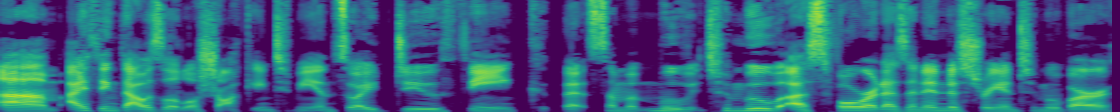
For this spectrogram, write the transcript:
Um, I think that was a little shocking to me, and so I do think that some move to move us forward as an industry and to move our,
